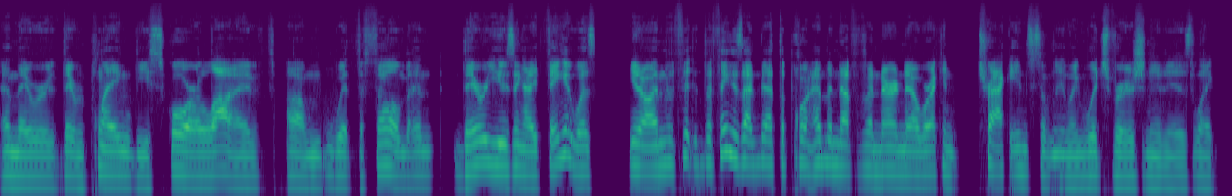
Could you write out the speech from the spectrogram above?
and they were they were playing the score live um, with the film, and they were using I think it was you know, and the th- the thing is I'm at the point I'm enough of a nerd now where I can track instantly like which version it is, like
